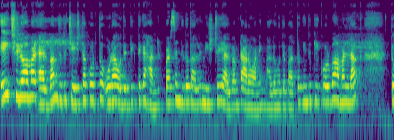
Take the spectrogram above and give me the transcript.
এই ছিল আমার অ্যালবাম যদি চেষ্টা করতো ওরা ওদের দিক থেকে হান্ড্রেড পার্সেন্ট দিত, তাহলে নিশ্চয়ই অ্যালবামটা আরও অনেক ভালো হতে পারতো। কিন্তু কি করব, আমার লাক তো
